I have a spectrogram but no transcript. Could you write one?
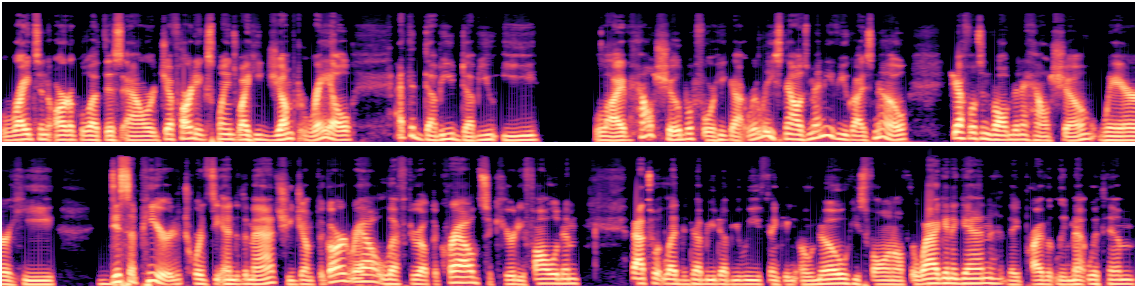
writes an article at this hour. Jeff Hardy explains why he jumped rail at the WWE live house show before he got released. Now, as many of you guys know, Jeff was involved in a house show where he disappeared towards the end of the match. He jumped the guardrail, left throughout the crowd, security followed him. That's what led to WWE thinking, oh no, he's fallen off the wagon again. They privately met with him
